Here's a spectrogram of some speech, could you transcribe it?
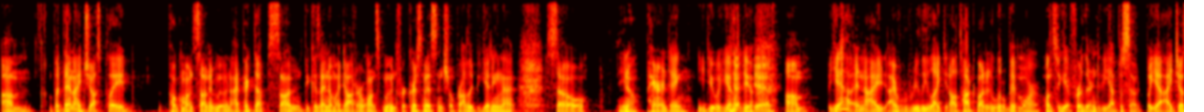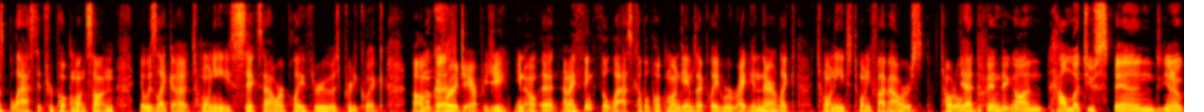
Um, but then I just played Pokemon Sun and Moon. I picked up Sun because I know my daughter wants Moon for Christmas, and she'll probably be getting that. So you know, parenting, you do what you have to do. yeah. Um, yeah, and I, I really liked it. I'll talk about it a little bit more once we get further into the episode. But yeah, I just blasted through Pokemon Sun. It was like a 26 hour playthrough. It was pretty quick um, Okay. for a JRPG, you know? And, and I think the last couple Pokemon games I played were right in there, like 20 to 25 hours total. Yeah, depending on how much you spend, you know,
